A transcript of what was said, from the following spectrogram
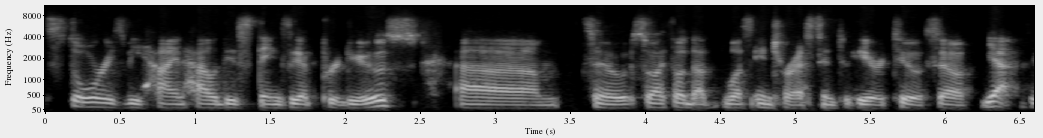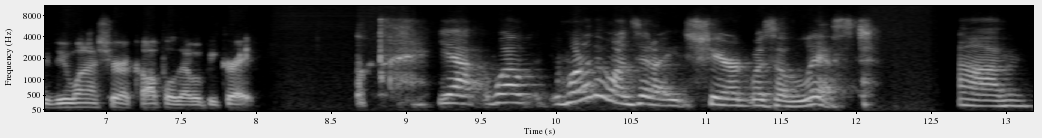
stories behind how these things get produced. Um, so so I thought that was interesting to hear too. So yeah, if you want to share a couple, that would be great. Yeah, well, one of the ones that I shared was a list. Um,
